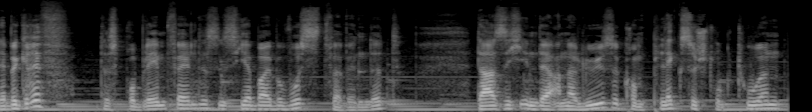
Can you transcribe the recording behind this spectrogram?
Der Begriff des Problemfeldes ist hierbei bewusst verwendet, da sich in der Analyse komplexe Strukturen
